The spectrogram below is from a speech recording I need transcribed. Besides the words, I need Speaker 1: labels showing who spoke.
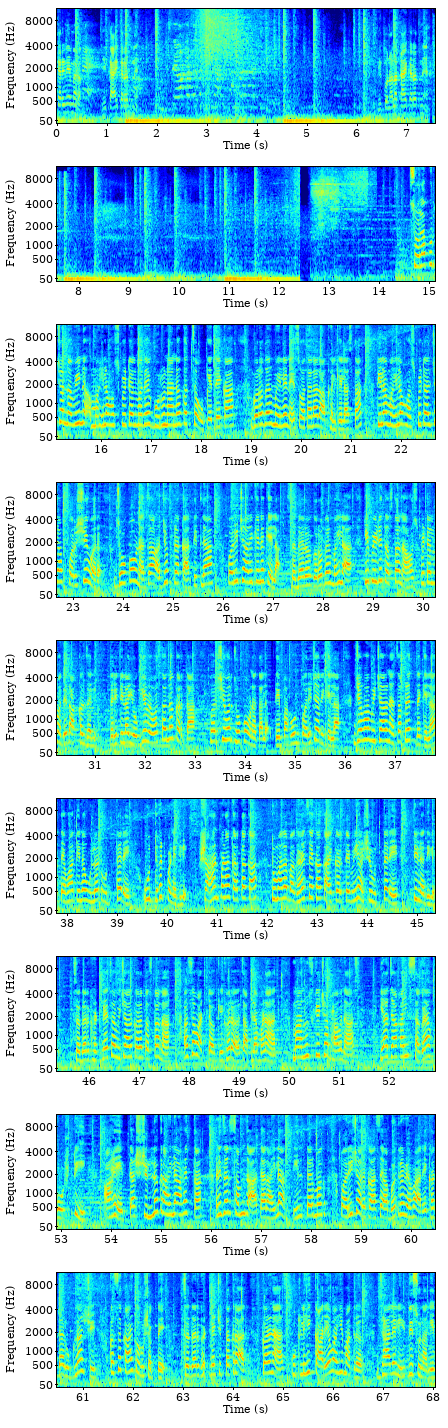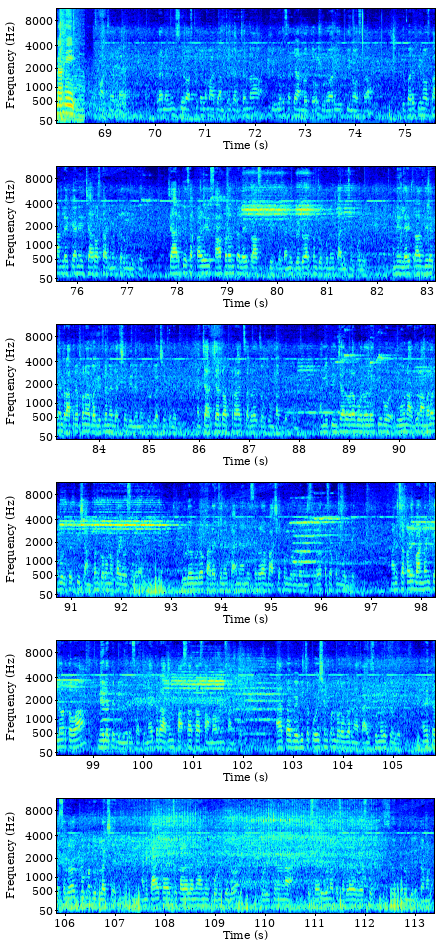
Speaker 1: Madam. हे काय करत नाही. मी कोणाला काय करत नाही.
Speaker 2: सोलापूरच्या नवीन महिला हॉस्पिटलमध्ये गुरु नानक चौक येथे एका गरोदर महिलेने स्वतःला दाखल केला असता तिला महिला हॉस्पिटलच्या फरशीवर झोपवण्याचा अजब प्रकार तिथल्या परिचारिकेने केला. सदर गरोदर महिला ही पीडित असताना हॉस्पिटलमध्ये दाखल झाली. तरी तिला योग्य व्यवस्था न करता फरशीवर झोपवण्यात आलं. ते पाहून परिचारिकेला जेव्हा विचारण्याचा प्रयत्न केला तेव्हा तिनं उलट उत्तरे उद्धटपणे दिली. शहाणपणा करता का? तुम्हाला बघायचंय का काय करते मी? अशी उत्तरे तिनं दिली. सदर घटनेचा विचार करत असताना असं वाटतं की खरंच आपल्या मनात माणुसकीच्या भावना या ज्या काही सगळ्या गोष्टी आहेत त्या शिल्लक राहिल्या आहेत का? आणि जर समजा त्या राहिल्या असतील तर मग परिचारका असे अभद्र व्यवहार एखाद्या रुग्णाशी कसं काय करू शकते? सदर घटनेची तक्रार करण्यास कुठलीही कार्यवाही मात्र झालेली दिसून आली नाही.
Speaker 3: नवीन सिव्हिल हॉस्पिटलला माझ्या आमच्या घरच्यांना डिलिव्हरीसाठी आणलं होतं. गुरुवारी तीन वाजता. दुपारी तीन वाजता आणलं की आणि चार वाजता ॲडमिट करून घेतले. चार ते सकाळी सहापर्यंत लय त्रास घेतलेत आणि बेडवर पण झोपवले खाली झोपवले आणि लय त्रास दिले आणि रात्री पण बघितलं नाही लक्ष दिले नाही दुर्लक्ष केले. आणि चार चार डॉक्टर आहेत सगळे झोपून टाकले तुम्ही आम्ही तीन चार वेळा बोलवलं की बो येऊन अजून आम्हालाच बोलतात की शांतन करू नका येऊ सगळं. व्हिडिओ व्हिडिओ काढायचे नाही काय नाही. आणि सगळं भाषा पण बरोबर नाही सगळं कसं पण बोलते. आणि सकाळी भांडण केल्यावर तेव्हा नेलं ते डिलिव्हरीसाठी नाहीतर अजून पाच सहा तास थांबावून सांगते. आता बेबीचं पोझिशन पण बरोबर नाही आता आय सी यूमध्ये ठेवले. आणि तर सगळं पूर्ण दुर्लक्ष आहे. आणि काय करायचं कळायला नाही आम्ही फोन केलो. पोलिसांना ते सर येऊन आता सगळ्या व्यवस्थित करून दिलेत आम्हाला.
